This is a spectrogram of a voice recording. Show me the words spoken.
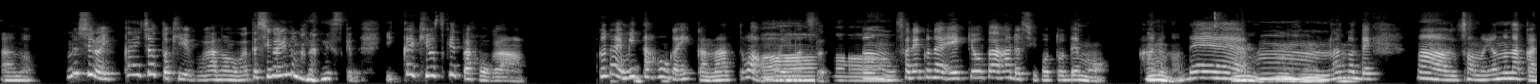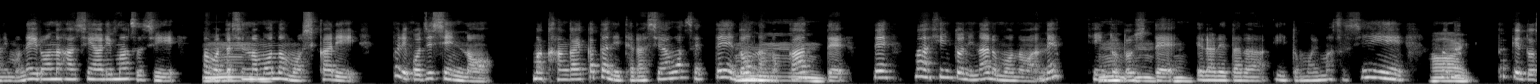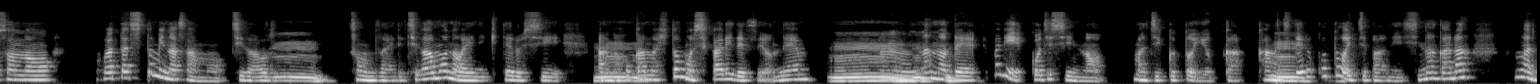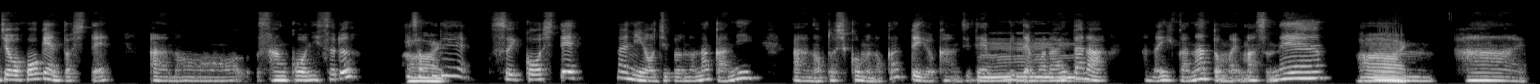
あの、むしろ一回ちょっとき、あの、私が言うのもなんですけど、一回気をつけた方が、ぐらい見た方がいいかなとは思います。うん。それぐらい影響がある仕事でもあるので、うん。なので、まあ、その世の中にもね、いろんな発信ありますし、まあ私のものもしっかり、やっぱりご自身の、まあ考え方に照らし合わせてどうなのかって、で、まあヒントになるものはね、ヒントとして得られたらいいと思いますし、だけどその、私と皆さんも違う存在で違うものを得に来てるし、あの、他の人もしかりですよね。うん、なので、やっぱりご自身のまあ、軸というか、感じてることを一番にしながら、うん、まあ、情報源として、あのー、参考にする。でそこで遂行して、何を自分の中に、あの、落とし込むのかっていう感じで見てもらえたら、あの、いいかなと思いますね。はい。はい。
